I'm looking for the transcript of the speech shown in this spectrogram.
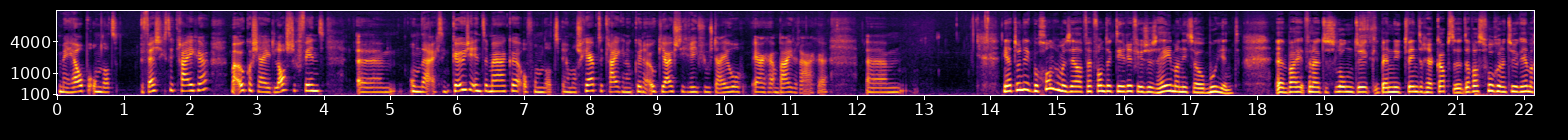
mee helpen om dat bevestigd te krijgen. Maar ook als jij het lastig vindt ehm, om daar echt een keuze in te maken of om dat helemaal scherp te krijgen, dan kunnen ook juist die reviews daar heel erg aan bijdragen. Ehm, Ja, toen ik begon voor mezelf, hè, vond ik die reviews dus helemaal niet zo boeiend. En wij vanuit de salon natuurlijk, ik ben nu 20 jaar kapster. Dat was vroeger natuurlijk helemaal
